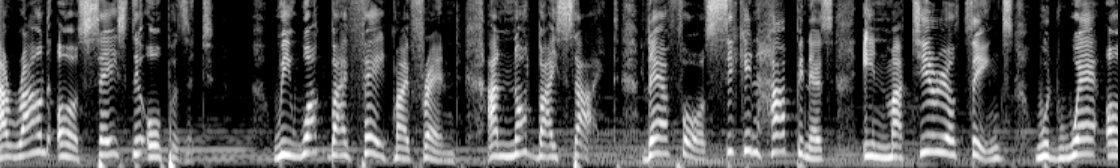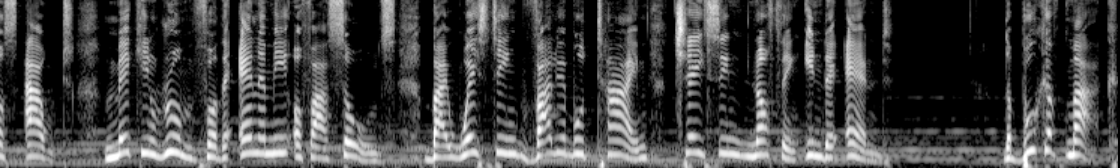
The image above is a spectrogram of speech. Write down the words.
around us says the opposite. We walk by faith, my friend, and not by sight. Therefore, seeking happiness in material things would wear us out, making room for the enemy of our souls by wasting valuable time chasing nothing in the end. The book of Mark,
